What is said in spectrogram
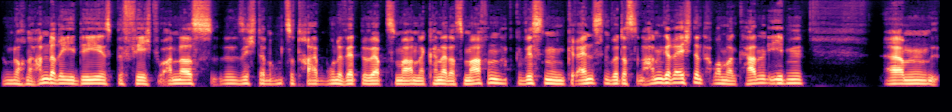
noch eine andere Idee, ist befähigt, woanders äh, sich dann umzutreiben, ohne Wettbewerb zu machen, dann kann er das machen. Ab gewissen Grenzen wird das dann angerechnet, aber man kann eben ähm,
